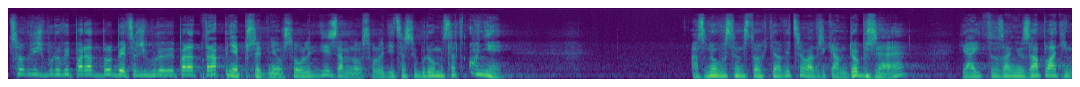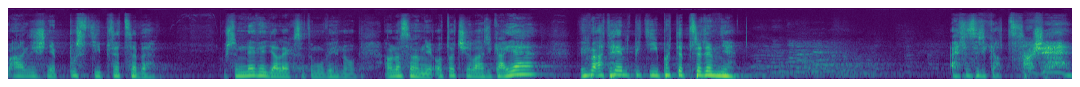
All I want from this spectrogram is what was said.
Co když budu vypadat blbě, co když budu vypadat trapně před něj? Jsou lidi za mnou, jsou lidi, co si budou myslet oni. A znovu jsem z toho chtěl vycovat. Říkám, dobře, já jí to za ní zaplatím, ale když mě pustí před sebe. Už jsem nevěděl, jak se tomu vyhnout. A ona se na mě otočila a říká, je, vy máte jen pití, pojďte přede mě. A já jsem si říkal, cože?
